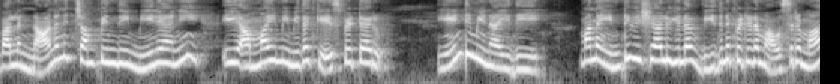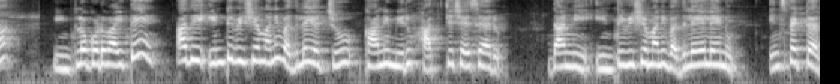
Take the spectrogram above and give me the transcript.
వాళ్ళ నాన్నని చంపింది మీరే అని ఈ అమ్మాయి మీ మీద కేసు పెట్టారు. ఏంటి మీనా ఇది? మన ఇంటి విషయాలు ఇలా వీధిన పెట్టడం అవసరమా? ఇంట్లో గొడవ అయితే అది ఇంటి విషయం అని వదిలేయొచ్చు కానీ మీరు హత్య చేశారు. దాన్ని ఇంటి విషయం అని వదిలేయలేను. ఇన్స్పెక్టర్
